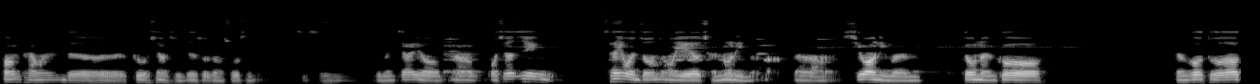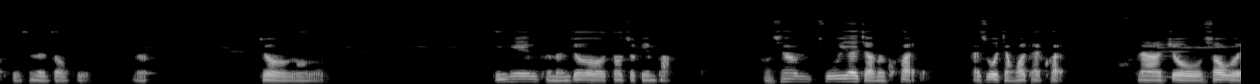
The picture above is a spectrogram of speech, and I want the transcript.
帮台湾的各项行政首长说什么，只是你们加油。那我相信蔡英文总统也有承诺你们吧？那希望你们都能够能够得到妥善的照顾。那就今天可能就到这边吧。好像初一在讲的快了，还是我讲话太快了？那就稍微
